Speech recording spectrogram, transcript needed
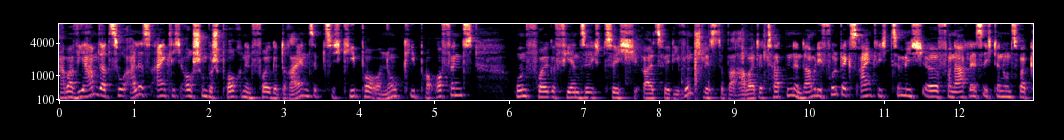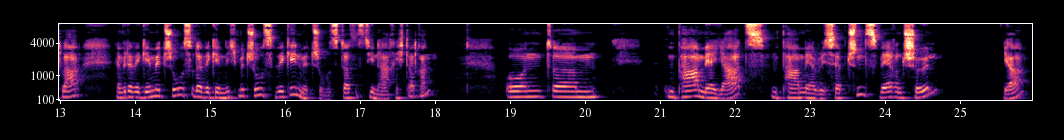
Aber wir haben dazu alles eigentlich auch schon besprochen in Folge 73 Keeper or No Keeper Offense und Folge 64, als wir die Wunschliste bearbeitet hatten. Denn da haben wir die Fullbacks eigentlich ziemlich äh, vernachlässigt, denn uns war klar, entweder wir gehen mit Juice oder wir gehen nicht mit Juice. Wir gehen mit Juice. Das ist die Nachricht daran. Und ähm, ein paar mehr Yards, ein paar mehr Receptions wären schön. Ja,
